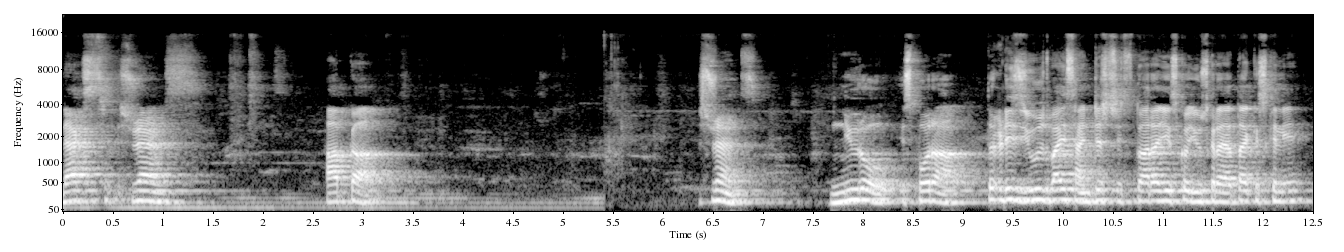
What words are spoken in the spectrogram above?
नेक्स्ट स्टूडेंट्स आपका। स्टूडेंट्स न्यूरो स्पोरा तो it is use by scientist द्वारा इसको यूज़ करा जाता है किसके लिए?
